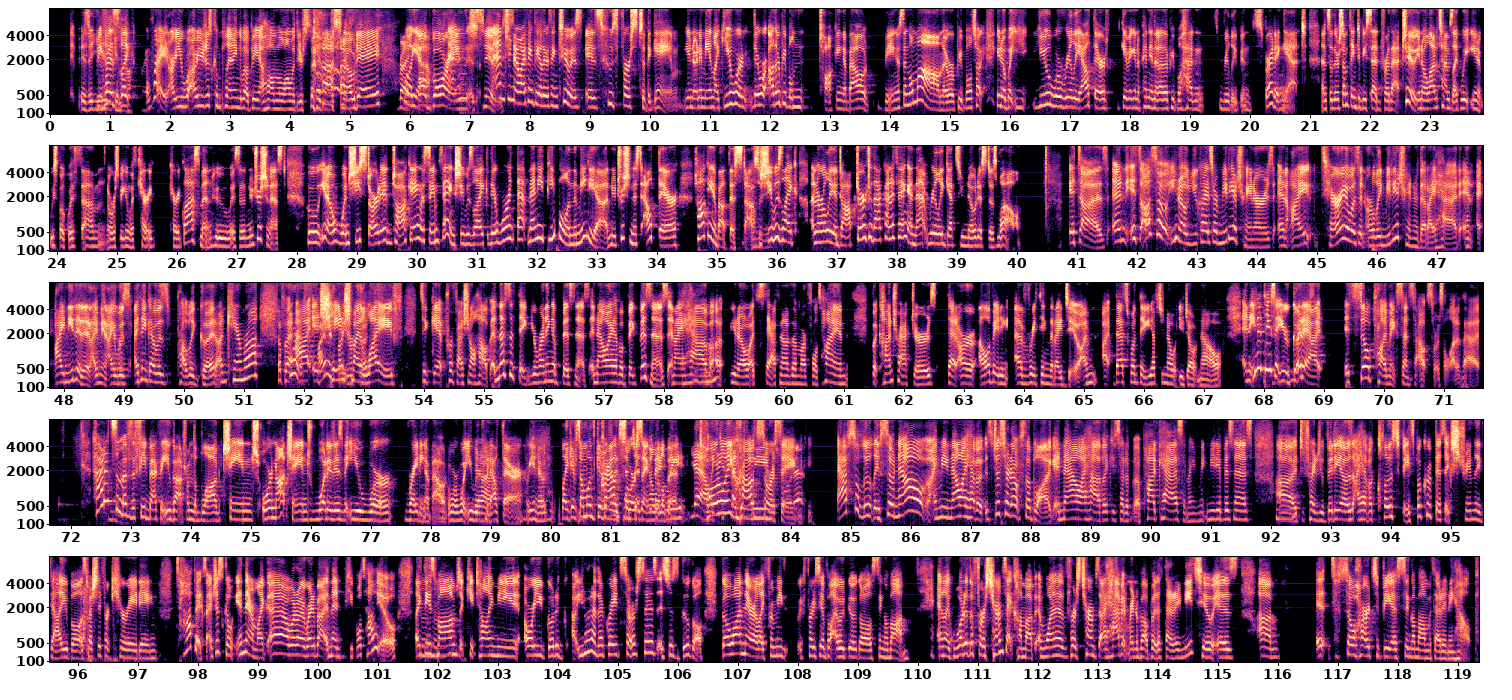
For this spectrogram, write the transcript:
is it because enough, like right? right are you are you just complaining about being at home alone with your kids on a snow day Right. Well, yeah. well boring And, snooze and you know, I think the other thing too is is who's first to the game. You know what I mean? Like you were, there were other people talking about being a single mom. There were people talking, you know, but y- you were really out there giving an opinion that other people hadn't really been spreading yet. And so there's something to be said for that too. You know, a lot of times, like we, you know, we spoke with, um, or we're speaking with Keri. Keri Glassman, who is a nutritionist, who, you know, when she started talking, the same thing. She was like, there weren't that many people in the media, nutritionists out there talking about this stuff. So mm-hmm. she was like an early adopter to that kind of thing. And that really gets you noticed as well. It does. And it's also, you know, you guys are media trainers. And I, Terria was an early media trainer that I had, and I, I needed it. I mean, I was, I think I was probably good on camera, Of but. I, I it always changed my good. life to get professional help. And that's the thing you're running a business. And now I have a big business and I have, Mm-hmm. a, you know, a staff. None of them are full time, but contractors that are elevating everything that I do. I'm, I, that's one thing you have to know what you don't know. And even things that you're good at, it still probably makes sense to outsource a lot of that. How did some of the feedback that you got from the blog change or not change what it is that you were writing about or what you would Yeah. put out there? You know, like if someone's giving it attention, Crowdsourcing a little they- bit. Yeah, totally you tend to lean toward crowdsourcing. it. Absolutely. So now, I mean, now I have a, it's just started out with the blog and now I have, like you said, a, a podcast, I have my media business uh, to try to do videos. I have a closed Facebook group that's extremely valuable, especially for curating topics. I just go in there. I'm like, oh, what do I write about? And then people tell you like these moms that keep telling me, or you go to, uh, you know, another great sources is just Google, go on there. Like for me, for example, I would Google single mom and like what are the first terms that come up? And one of the first terms that i haven't written about but that i need to is um, it's so hard to be a single mom without any help.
